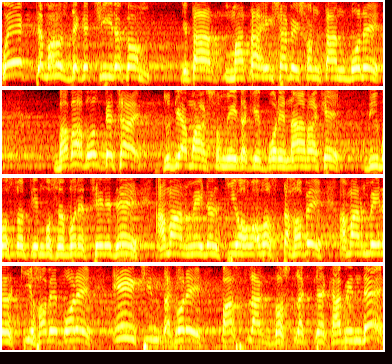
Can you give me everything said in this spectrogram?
কয়েকটা মানুষ দেখেছি এরকম যে তার মাতা হিসাবে সন্তান বলে বাবা বলতে চায়, যদি আমার মেয়েটাকে পরে না রাখে, দুই বছর, তিন বছর পরে ছেড়ে দেয় আমার মেয়েটার কী অবস্থা হবে, আমার মেয়েটার কি হবে পরে? এই চিন্তা করে পাঁচ লাখ, দশ লাখ টাকা কাবিন দেয়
